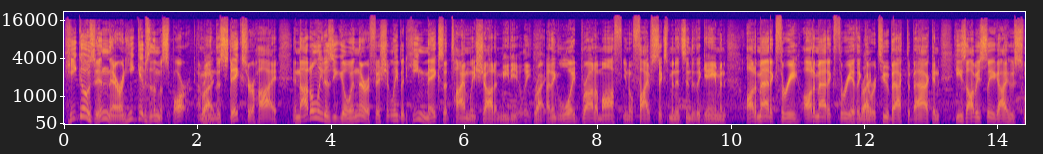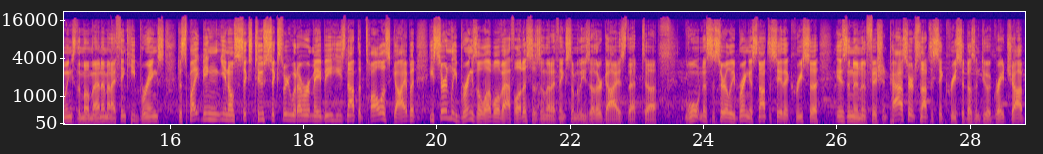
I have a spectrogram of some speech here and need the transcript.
He goes in there and he gives them a spark. I Right. mean, the stakes are high. And not only does he go in there efficiently, but he makes a timely shot immediately. Right. I think Lloyd brought him off, you know, five, six minutes into the game and automatic three, automatic three. I think Right. there were two back to back. And he's obviously a guy who swings the momentum. And I think he brings, despite being, you know, 6'2, 6'3, whatever it may be, he's not the tallest guy, but he certainly brings a level of athleticism that I think some of these other guys that uh, won't necessarily bring. It's not to say that Kriisa isn't an efficient passer. It's not to say Kriisa doesn't do a great job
